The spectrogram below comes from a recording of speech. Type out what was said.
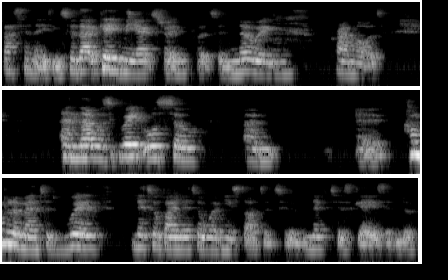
fascinating. So that gave me extra inputs in knowing Pramod, and that was great. Also, um, uh, complemented with little by little when he started to lift his gaze and look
